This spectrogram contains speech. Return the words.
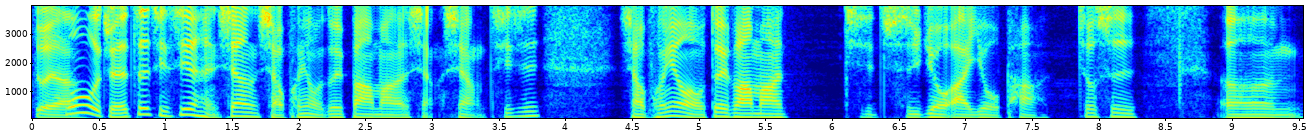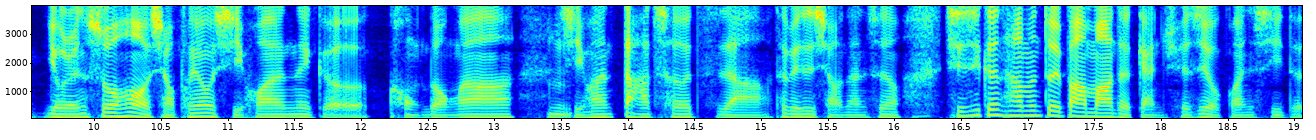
对啊。不过我觉得这其实也很像小朋友对爸妈的想象。其实小朋友对爸妈其实是又爱又怕，就是。嗯，有人说哦，小朋友喜欢那个恐龙啊，嗯、喜欢大车子啊，特别是小男生哦，其实跟他们对爸妈的感觉是有关系的，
